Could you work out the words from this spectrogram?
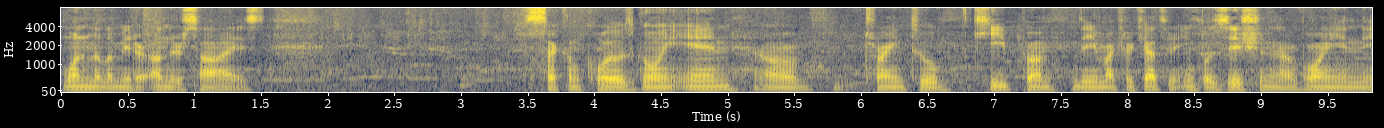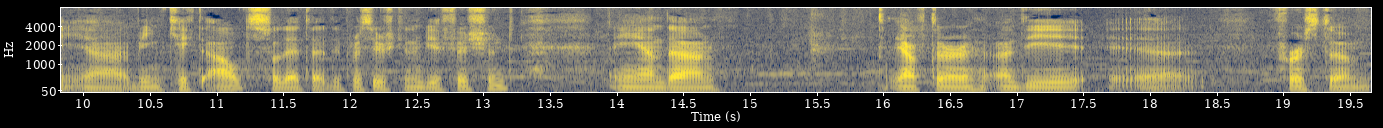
one millimeter undersized. Second coil is going in, uh, trying to keep um, the microcatheter in position and avoiding uh, being kicked out so that uh, the procedure can be efficient. And um, after uh, the uh, first um,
